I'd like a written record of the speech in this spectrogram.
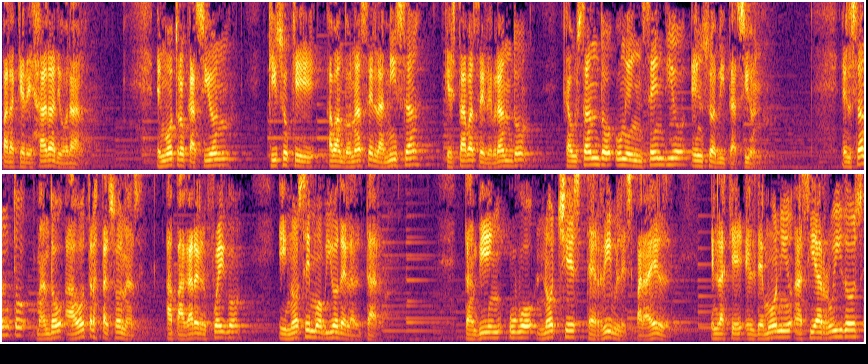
para que dejara de orar. En otra ocasión quiso que abandonase la misa que estaba celebrando, causando un incendio en su habitación. El santo mandó a otras personas apagar el fuego y no se movió del altar. También hubo noches terribles para él, en las que el demonio hacía ruidos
